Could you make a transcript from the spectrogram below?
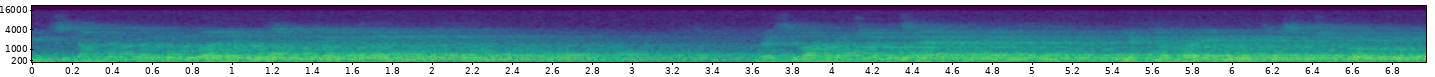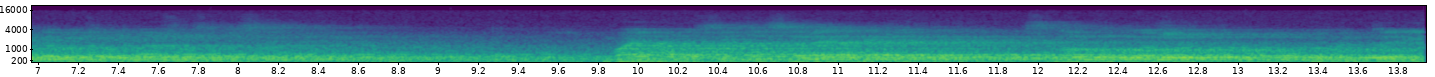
Він з нами перебуває на святих тайнах. Ми з вами вже церкві, яка має на тисячі років народження нашого Спасителя. Маємо всі ті середники, Слово Боже, коментарі,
